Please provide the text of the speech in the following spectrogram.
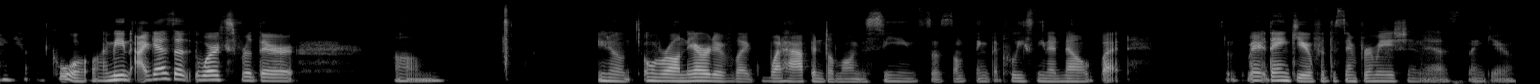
cool. I mean, I guess that works for their, um, you know, overall narrative, like what happened along the scenes. So something that police need to know. But thank you for this information. Yes, thank you.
